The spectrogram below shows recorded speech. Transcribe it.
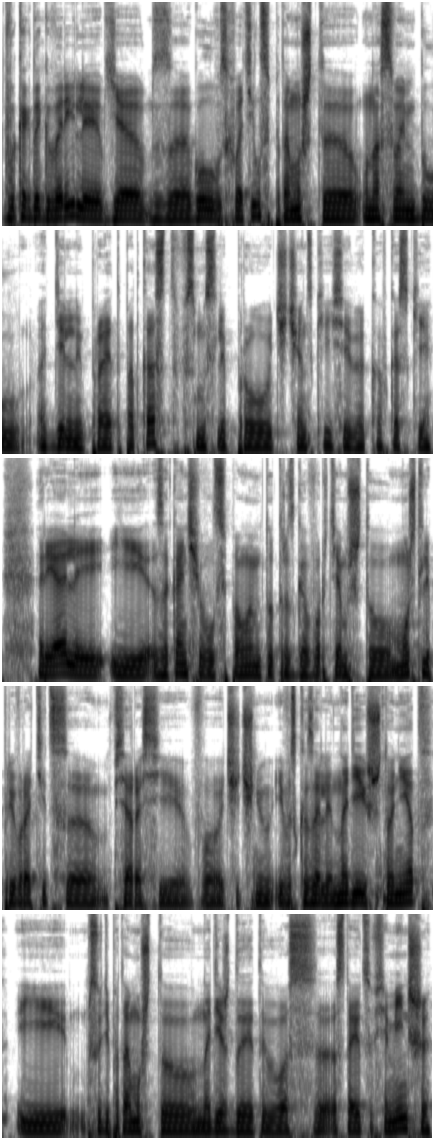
Вы когда говорили, я за голову схватился, потому что у нас с вами был отдельный про это подкаст, в смысле про чеченские и северокавказские реалии, и заканчивался, по-моему, тот разговор тем, что может ли превратиться вся Россия в Чечню. И вы сказали, надеюсь, что нет, и судя по тому, что надежда этой у вас остается все меньше,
